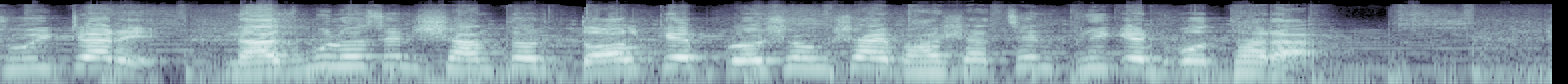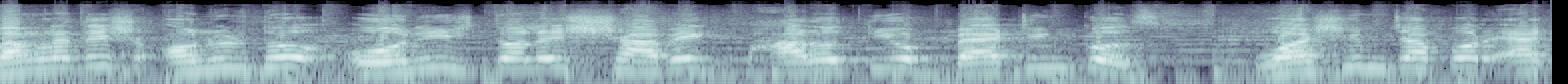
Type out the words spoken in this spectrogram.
টুইটারে নাজমুল হোসেন শান্তর দলকে প্রশংসায় ভাসাচ্ছেন ক্রিকেট বোদ্ধারা। বাংলাদেশ অনূর্ধ্ব উনিশ দলের সাবেক ভারতীয় ব্যাটিং কোচ ওয়াসিম জাফর এক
